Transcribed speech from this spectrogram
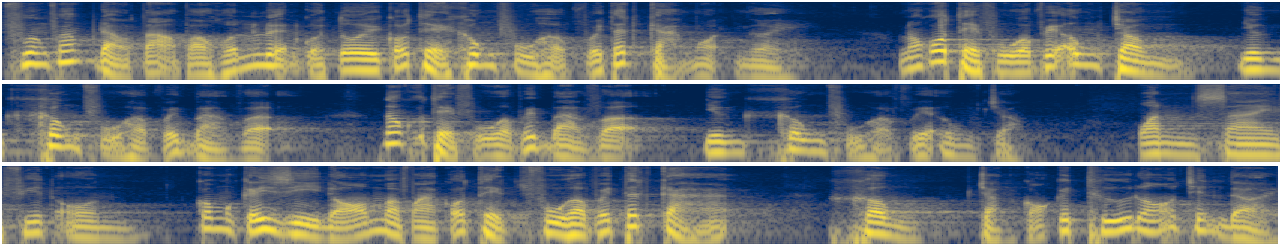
phương pháp đào tạo và huấn luyện của tôi có thể không phù hợp với tất cả mọi người nó có thể phù hợp với ông chồng nhưng không phù hợp với bà vợ nó có thể phù hợp với bà vợ nhưng không phù hợp với ông chồng one size fit all có một cái gì đó mà mà có thể phù hợp với tất cả không, chẳng có cái thứ đó trên đời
